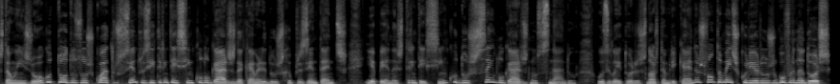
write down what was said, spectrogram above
Estão em jogo todos os 435 lugares da Câmara dos Representantes e apenas 35 dos 100 lugares no Senado. Os eleitores norte-americanos vão também escolher os governadores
